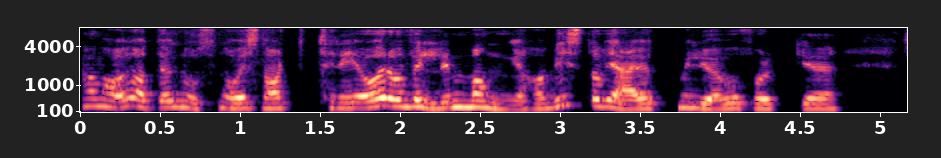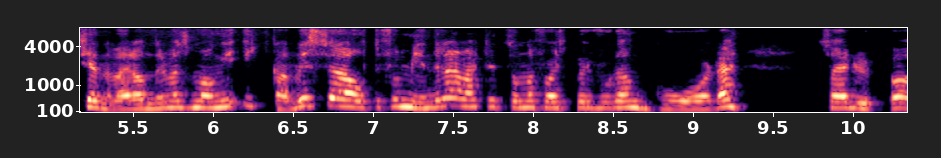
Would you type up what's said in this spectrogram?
han har jo hatt diagnosen nå i snart tre år, og veldig mange har visst. Og vi er jo et miljø hvor folk uh, kjenner hverandre, mens mange ikke har visst. Så jeg har alltid for min del har vært litt sånn når folk spør hvordan går det, så jeg lurer på,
